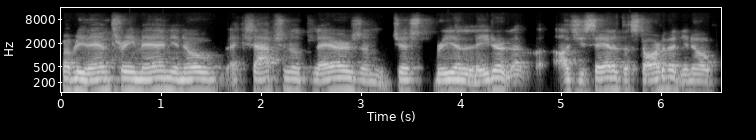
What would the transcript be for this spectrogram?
probably them three men. You know, exceptional players and just real leader. As you said at the start of it, you know,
